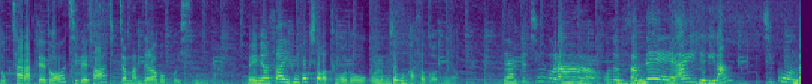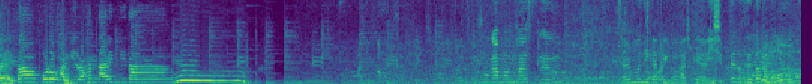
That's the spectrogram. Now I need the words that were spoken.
녹차 라떼도 집에서 직접 만들어 먹고 있습니다. 매년 싸이 흠뻑쇼 같은 것도 원래 무조건 갔었거든요. 대학교 친구랑 오늘 부산대 아이들이랑 지코 온다 해서 보러 가기로 한 날입니다. 우! 소감 한 말씀. 젊은이가 된 것 같아요. 20대로 되돌아간 것 같아요.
